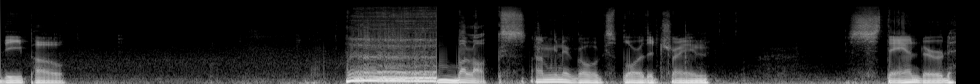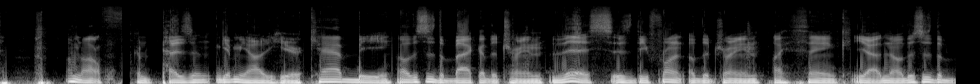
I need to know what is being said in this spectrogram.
depot. Bullocks. I'm gonna go explore the train. Standard. I'm not a fucking peasant. Get me out of here. Cab B. Oh, this is the back of the train. This is the front of the train, I think. Yeah, no, this is the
